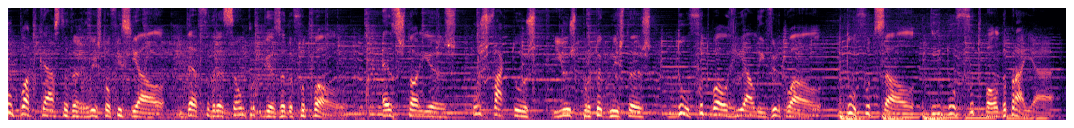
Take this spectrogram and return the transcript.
o podcast da revista oficial da Federação Portuguesa de Futebol. As histórias, os factos e os protagonistas do futebol real e virtual, do futsal e do futebol de praia.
